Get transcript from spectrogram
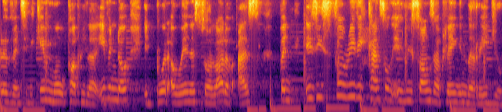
relevant. He became more popular, even though it brought awareness to a lot of us. But is he still really cancelled if his songs are playing in the radio?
